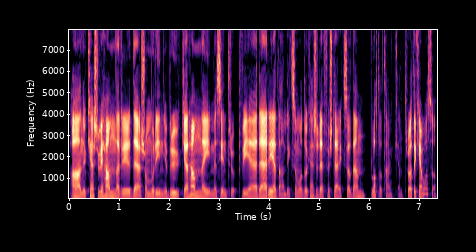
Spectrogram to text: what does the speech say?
ah, nu kanske vi hamnar i det där som Mourinho brukar hamna i med sin trupp. Vi är där redan liksom och då kanske det förstärks av den blotta tanken. Tror du att det kan vara så?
